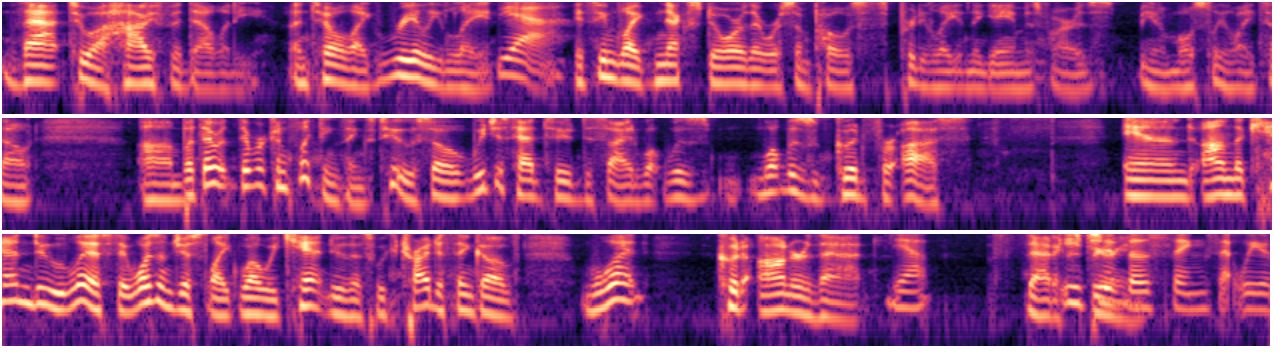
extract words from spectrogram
that to a high fidelity until like really late. yeah. It seemed like next door there were some posts pretty late in the game as far as you know mostly lights out, um, but there were- there were conflicting things too. So we just had to decide what was what was good for us. And on the can do list, it wasn't just like well we can't do this. We tried to think of what could honor that Yeah. that experience. Each of those things that we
